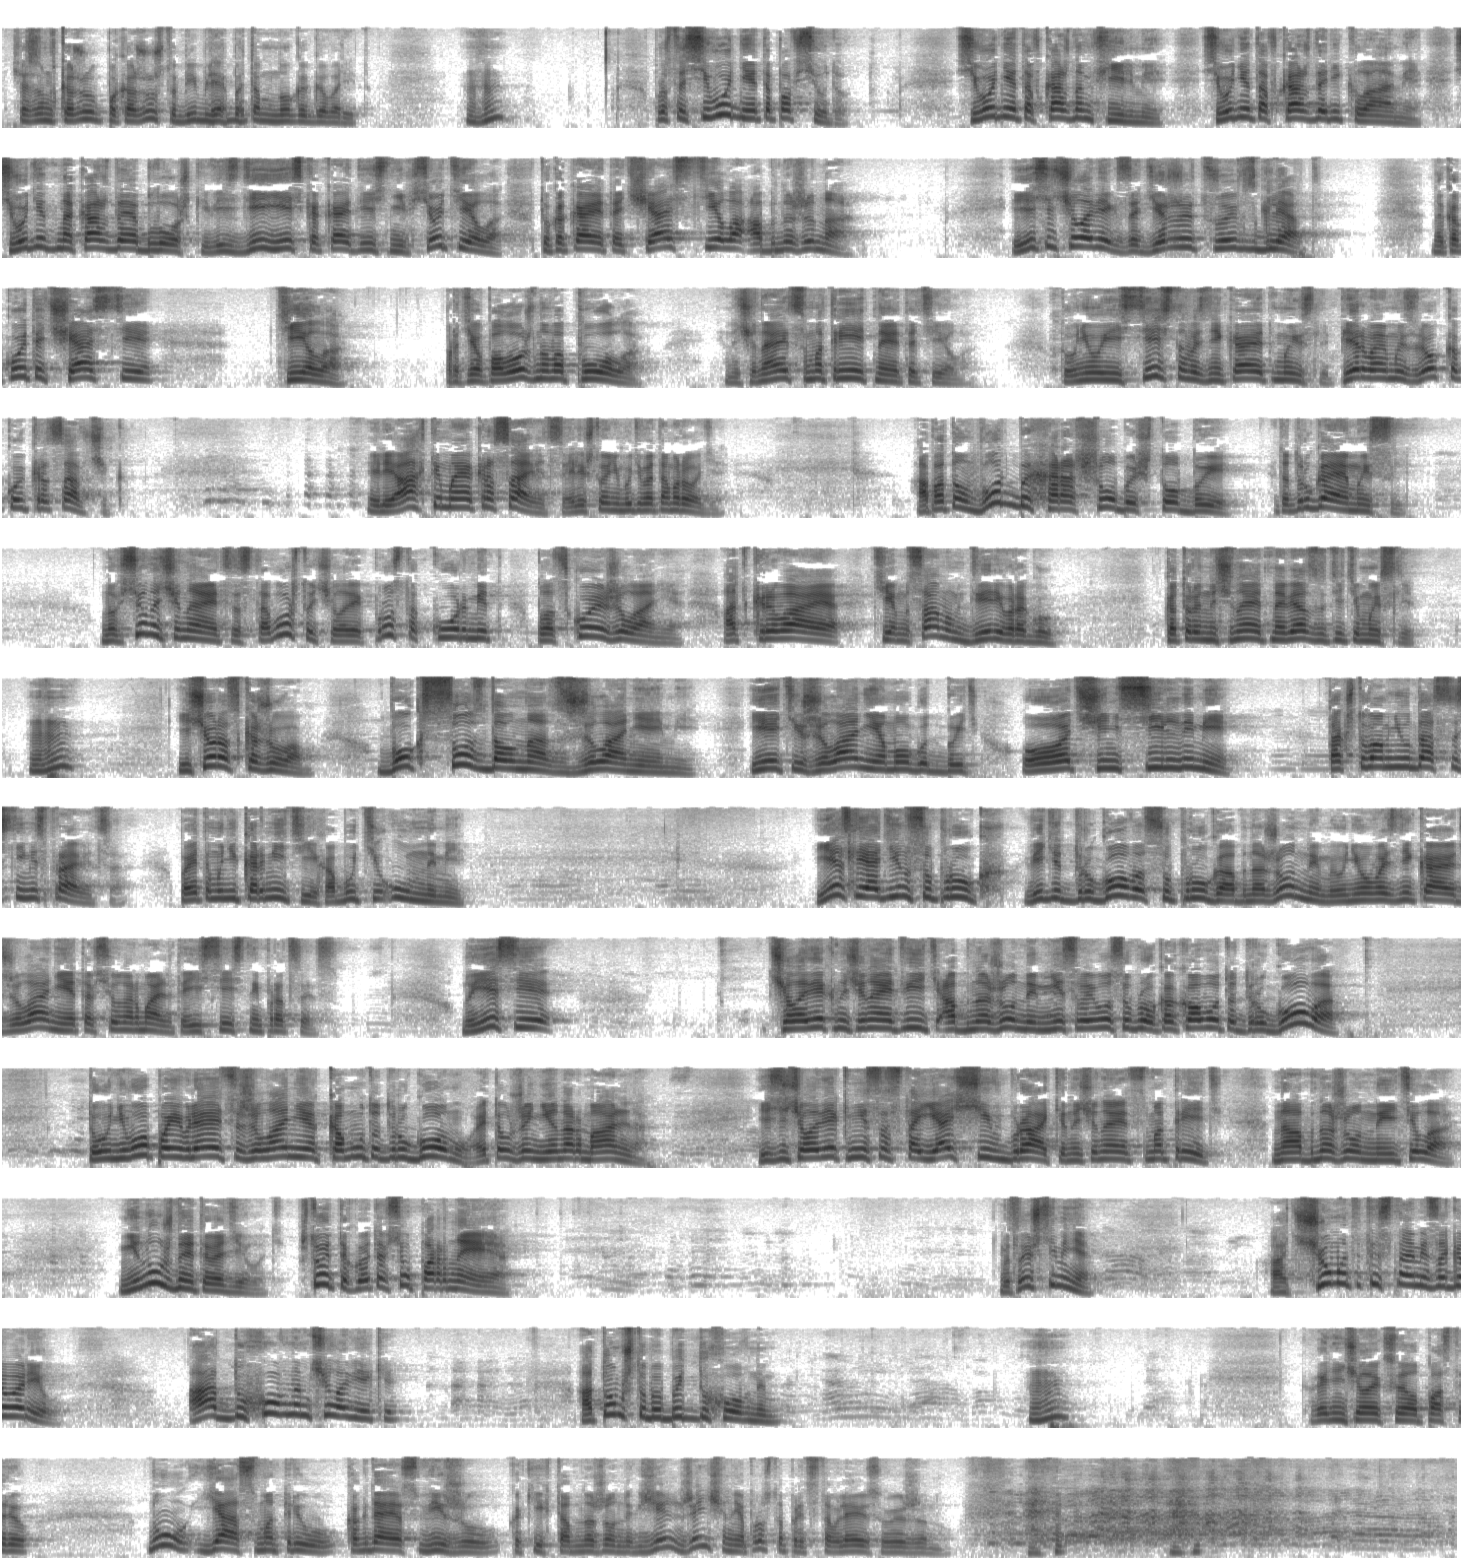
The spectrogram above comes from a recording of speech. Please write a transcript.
Сейчас вам скажу, покажу, что Библия об этом много говорит. Угу. Просто сегодня это повсюду. Сегодня это в каждом фильме, сегодня это в каждой рекламе, сегодня это на каждой обложке. Везде есть какая-то, есть не все тело, то какая-то часть тела обнажена. И если человек задерживает свой взгляд на какой-то части тела противоположного пола и начинает смотреть на это тело, то у него, естественно, возникают мысли. Первая мысль, ох, какой красавчик. Или ах ты моя красавица, или что-нибудь в этом роде. А потом, вот бы хорошо бы, чтобы. Это другая мысль. Но все начинается с того, что человек просто кормит плотское желание, открывая тем самым двери врагу, который начинает навязывать эти мысли. Угу. Еще раз скажу вам, Бог создал нас с желаниями, и эти желания могут быть очень сильными, так что вам не удастся с ними справиться. Поэтому не кормите их, а будьте умными если один супруг видит другого супруга обнаженным, и у него возникают желания, это все нормально, это естественный процесс. Но если человек начинает видеть обнаженным не своего супруга, а кого-то другого, то у него появляется желание к кому-то другому. Это уже ненормально. Если человек, не состоящий в браке, начинает смотреть на обнаженные тела, не нужно этого делать. Что это такое? Это все парнея. Вы слышите меня? О чем это ты с нами заговорил? О духовном человеке. О том, чтобы быть духовным. Угу. Как один человек сказал пастырю, ну, я смотрю, когда я вижу каких-то обнаженных женщин, я просто представляю свою жену.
